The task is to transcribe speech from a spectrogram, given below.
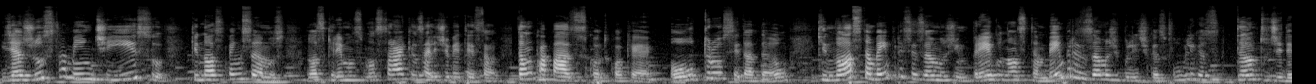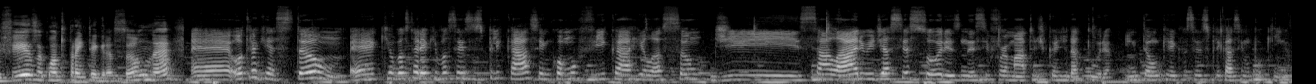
E é justamente isso que nós pensamos. Nós queremos mostrar que os LGBTs são tão capazes quanto qualquer outro cidadão, que nós também precisamos de emprego, nós também precisamos de políticas públicas, tanto de defesa quanto para integração, né? É, outra questão é que eu gostaria que vocês explicassem como fica a relação de salário e de assessores nesse formato de candidatura. Então, eu queria que vocês explicassem um pouquinho.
